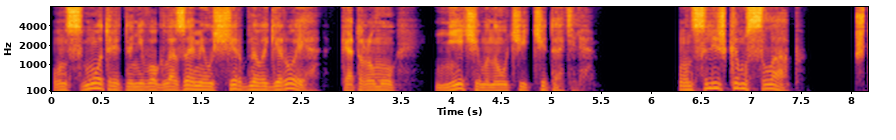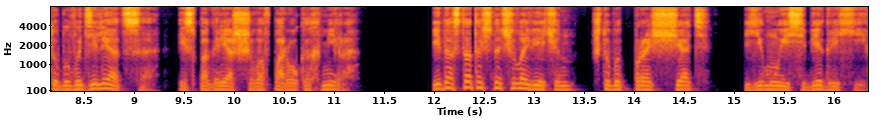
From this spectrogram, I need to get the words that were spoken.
он смотрит на него глазами ущербного героя, которому нечему научить читателя. Он слишком слаб, чтобы выделяться из погрязшего в пороках мира, и достаточно человечен, чтобы прощать ему и себе грехи.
